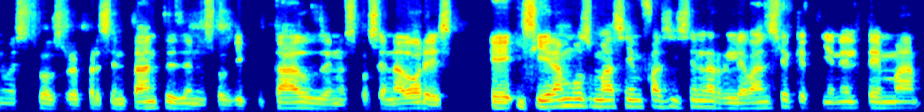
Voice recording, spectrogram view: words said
nuestros representantes, de nuestros diputados, de nuestros senadores, eh, hiciéramos más énfasis en la relevancia que tiene el tema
